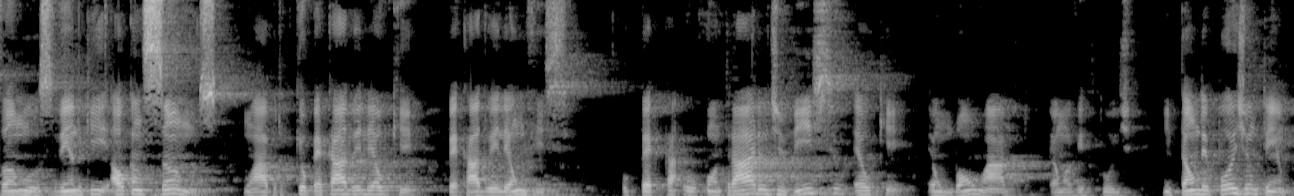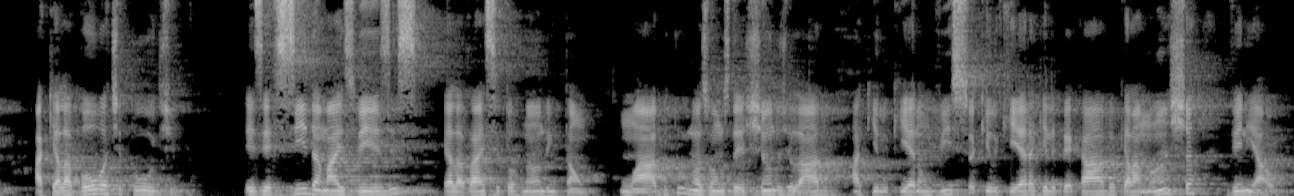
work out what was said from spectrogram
vamos vendo que alcançamos um hábito, porque o pecado ele é o quê? O pecado ele é um vício. O, peca... o contrário de vício é o quê? É um bom hábito, é uma virtude. Então, depois de um tempo, aquela boa atitude exercida mais vezes, ela vai se tornando então um hábito, nós vamos deixando de lado aquilo que era um vício, aquilo que era aquele pecado, aquela mancha venial.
